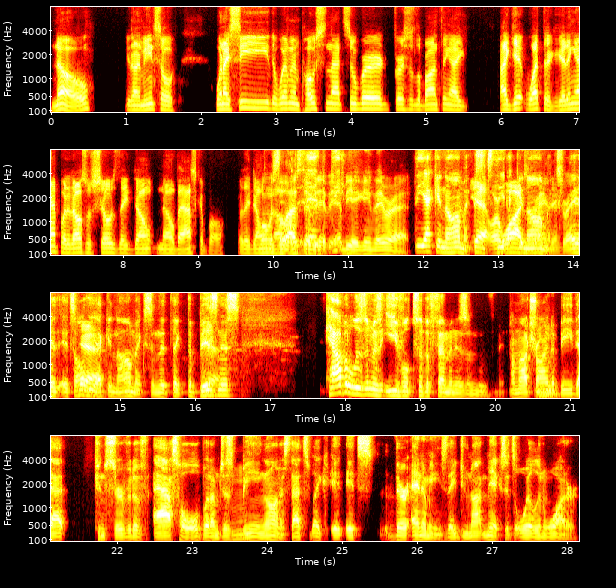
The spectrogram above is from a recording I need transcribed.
No. You know what i mean? So when i see the women posting that Sue Bird versus lebron thing i i get what they're getting at but it also shows they don't know basketball or they don't when was the last W- the- NBA game they were at? the economics. Yeah, it's or the watch economics, anything. right? It's all Yeah. the economics and the like the business. Capitalism is evil to the feminism movement. I'm not trying to be that conservative asshole, but I'm just Mhm. being honest. That's like it, it's their enemies. They do not mix. It's oil and water.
